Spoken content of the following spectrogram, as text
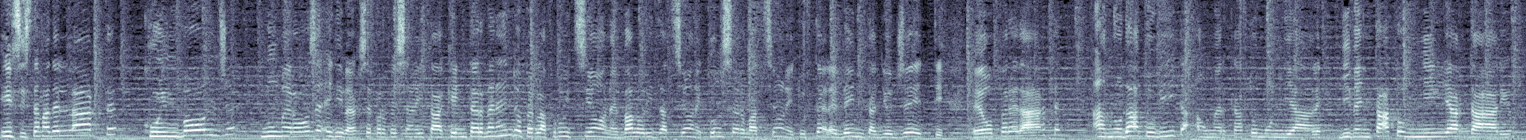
Il sistema dell'arte coinvolge numerose e diverse professionalità che intervenendo per la fruizione, valorizzazione, conservazione, tutela e vendita di oggetti e opere d'arte hanno dato vita a un mercato mondiale diventato miliardario.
